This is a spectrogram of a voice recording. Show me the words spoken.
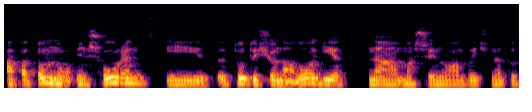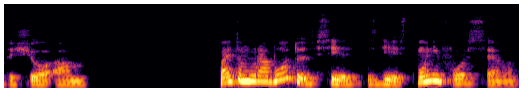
а потом, ну, иншуранс, и тут еще налоги на машину обычно, тут еще... Um... Поэтому работают все здесь 24-7.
